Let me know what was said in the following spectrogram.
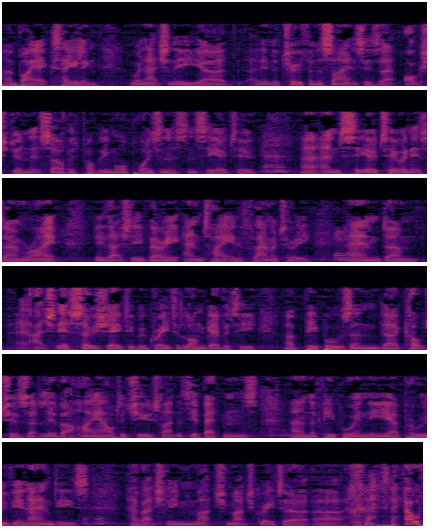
uh, by exhaling, when actually, uh, I think the truth and the science is that oxygen itself is probably more poisonous than CO2. Uh-huh. Uh, and CO2 in its own right is actually very anti-inflammatory Okay. and um, actually associated with greater longevity. Uh, peoples and uh, cultures that live at high altitudes, like the Tibetans and the people in the uh, Peruvian Andes, have actually much, much greater uh, health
